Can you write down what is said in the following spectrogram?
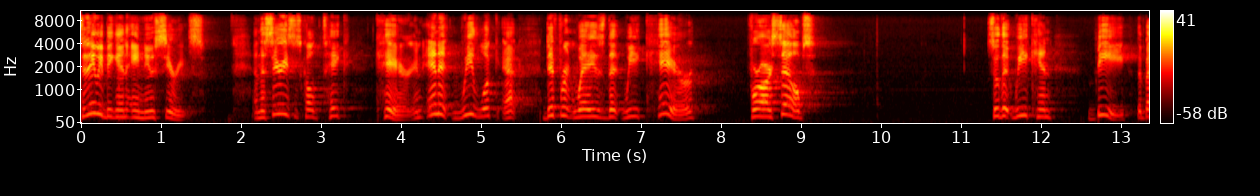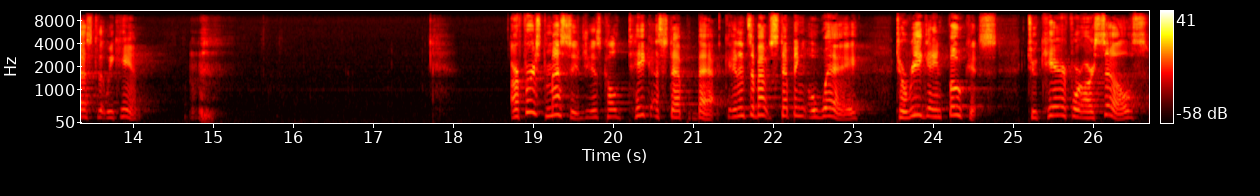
Today we begin a new series, and the series is called Take Care. And in it, we look at different ways that we care for ourselves so that we can be the best that we can. Our first message is called Take a Step Back, and it's about stepping away to regain focus, to care for ourselves,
